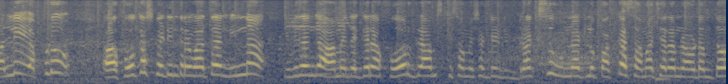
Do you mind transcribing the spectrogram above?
మళ్ళీ అప్పుడు ఆ, ఫోకస్ పెట్టిన తర్వాత నిన్న ఈ విధంగా ఆమె దగ్గర ఫోర్ గ్రామ్స్కి సంబంధించిన డ్రగ్స్ ఉన్నట్లు పక్కా సమాచారం రావడంతో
